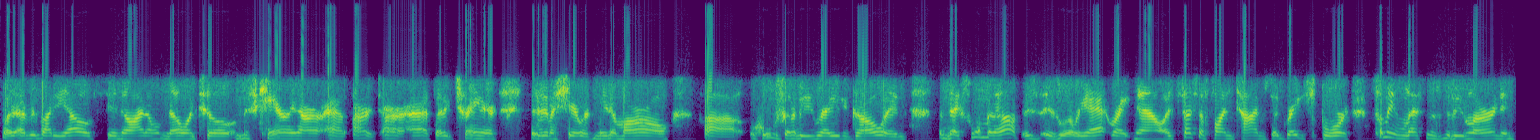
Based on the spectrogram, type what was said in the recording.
But everybody else, you know, I don't know until Miss Karen, our, our our athletic trainer, is going to share with me tomorrow uh, who's going to be ready to go. And the next woman up is, is where we're at right now. It's such a fun time. It's a great sport. So many lessons to be learned. And,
